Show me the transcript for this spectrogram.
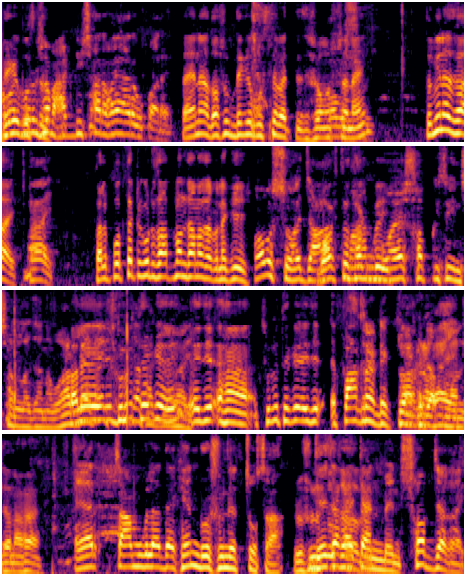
দেখে বুঝতে- সব হাড্ডি সার হয় আর ওপারে। তাই না? দর্শক দেখে বুঝতে পারতেছে সমস্যা নাই। অবশ্যই। তো মিনাজ ভাই ভাই। তাহলে প্রত্যেকটা জাতমান জানা যাবে নাকি? অবশ্যই বয়স তো থাকবেই। বয়স সবকিছু ইনশাআল্লাহ জানাব। তাহলে শুরু থেকে এই যে হ্যাঁ শুরু থেকে এই যে পাকড়াটা একটু জাতমান জানা হ্যাঁ। এর চামগুলা দেখেন রসুনের চোচা। যে জায়গায় টানবেন সব জায়গায়।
